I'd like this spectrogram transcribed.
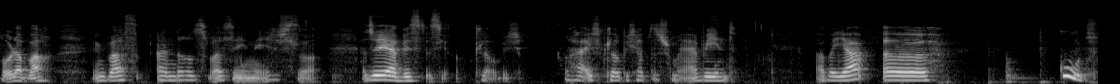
Oder war irgendwas anderes, was sie nicht so. Also ihr wisst es ja, glaube ich. Ich glaube, ich habe das schon mal erwähnt. Aber ja, äh, gut.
